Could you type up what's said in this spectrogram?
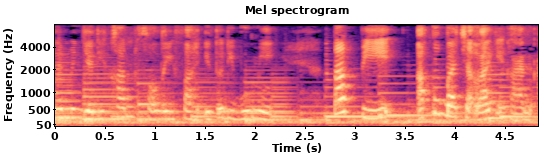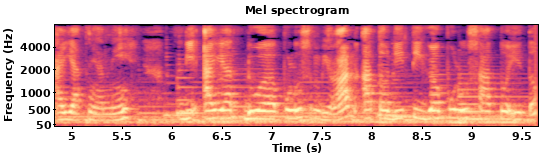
dan menjadikan khalifah itu di bumi. Tapi aku baca lagi kan ayatnya nih di ayat 29 atau di 31 itu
